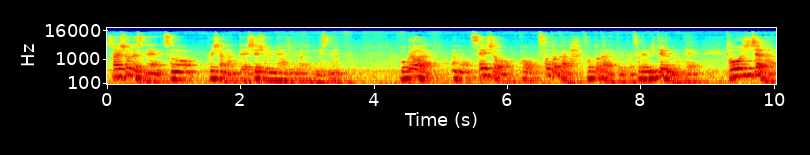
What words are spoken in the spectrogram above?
最初ですねそのクリスチャンになって聖書を読み始めた時にですね僕らはあの聖書をこう外から外からというかそれ見てるので当事者だ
